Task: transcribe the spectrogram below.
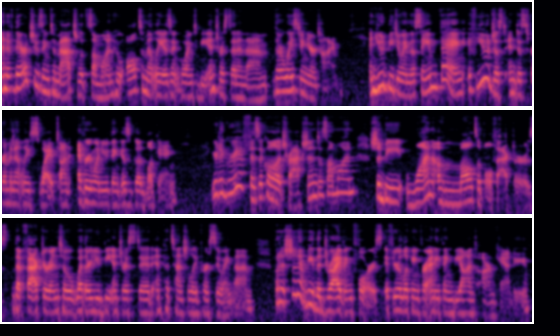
And if they're choosing to match with someone who ultimately isn't going to be interested in them, they're wasting your time. And you'd be doing the same thing if you just indiscriminately swiped on everyone you think is good looking. Your degree of physical attraction to someone should be one of multiple factors that factor into whether you'd be interested in potentially pursuing them. But it shouldn't be the driving force if you're looking for anything beyond arm candy.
